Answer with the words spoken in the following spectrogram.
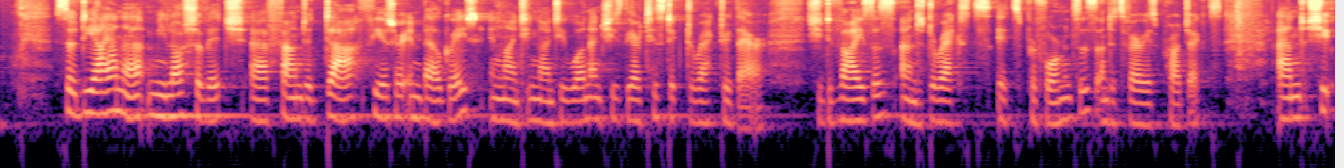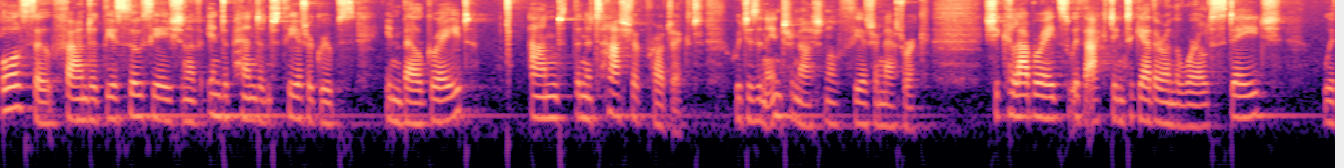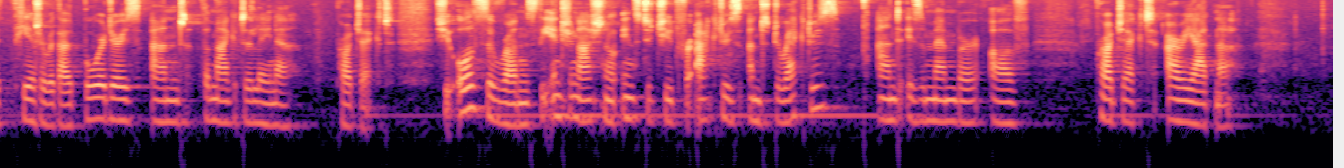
So Dijana Milosevic uh, founded DAH Theatre in Belgrade in 1991 and she's the artistic director there. She devises and directs its performances and its various projects. And she also founded the Association of Independent Theatre Groups in Belgrade, and the Natasha Project, which is an international theatre network. She collaborates with Acting Together on the World Stage, with Theatre Without Borders, and the Magdalena Project. She also runs the International Institute for Actors and Directors and is a member of Project Ariadne,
